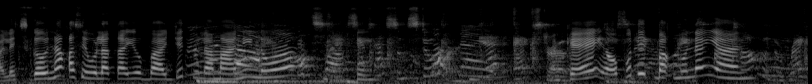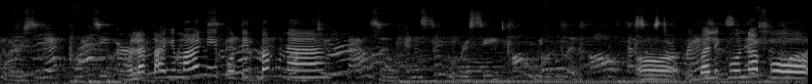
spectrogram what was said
Oh, let's go na kasi wala tayo budget, wala money, no? Okay. Okay, oh, putit back mo na yan. Wala tayo money, putit back na. Oh, ibalik mo na po.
